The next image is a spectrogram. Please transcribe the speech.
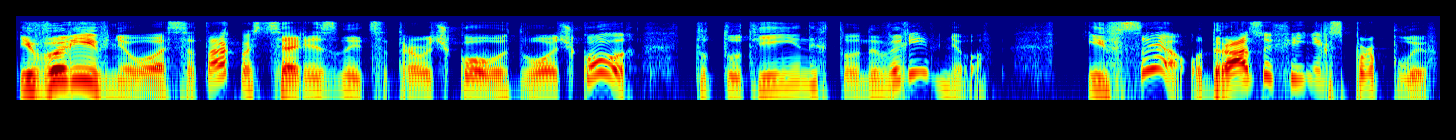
і вирівнювалася так, ось ця різниця триочкових, двоочкових, то тут її ніхто не вирівнював. І все, одразу Фінікс проплив.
